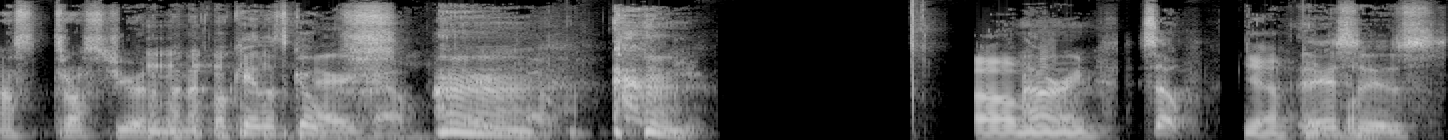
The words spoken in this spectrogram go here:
I'll thrust you in a minute. Okay, let's go. There you go. There you go. um, All right. So Yeah. this one. is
